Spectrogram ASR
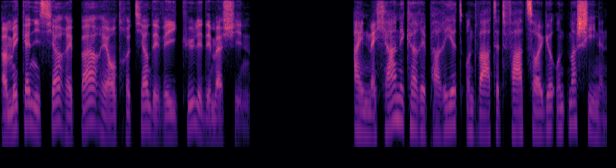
Un mécanicien répare et entretient des véhicules et des machines. Ein Mechaniker repariert und wartet Fahrzeuge und Maschinen.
